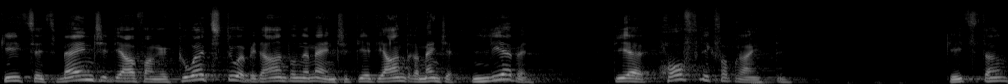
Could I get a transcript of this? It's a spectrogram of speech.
Gibt es jetzt Menschen, die anfangen gut zu tun bei den anderen Menschen, die die anderen Menschen lieben, die Hoffnung verbreiten. Gibt es da?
